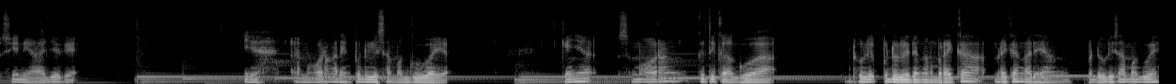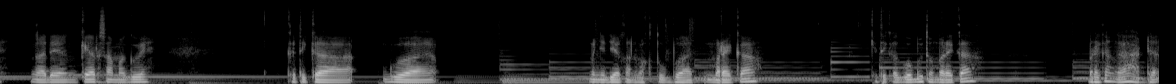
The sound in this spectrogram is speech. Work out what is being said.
sini aja kayak. Ya emang orang ada yang peduli sama gue ya. Kayaknya semua orang ketika gue peduli peduli dengan mereka mereka nggak ada yang peduli sama gue nggak ada yang care sama gue. Ketika gue menyediakan waktu buat mereka ketika gue butuh mereka mereka nggak ada.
